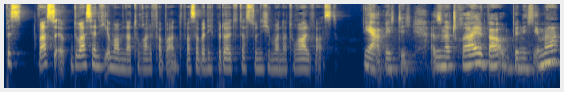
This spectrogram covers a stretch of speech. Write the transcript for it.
Bist, warst du, du warst ja nicht immer im Naturalverband, was aber nicht bedeutet, dass du nicht immer natural warst. Ja, richtig. Also natural war und bin ich immer.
